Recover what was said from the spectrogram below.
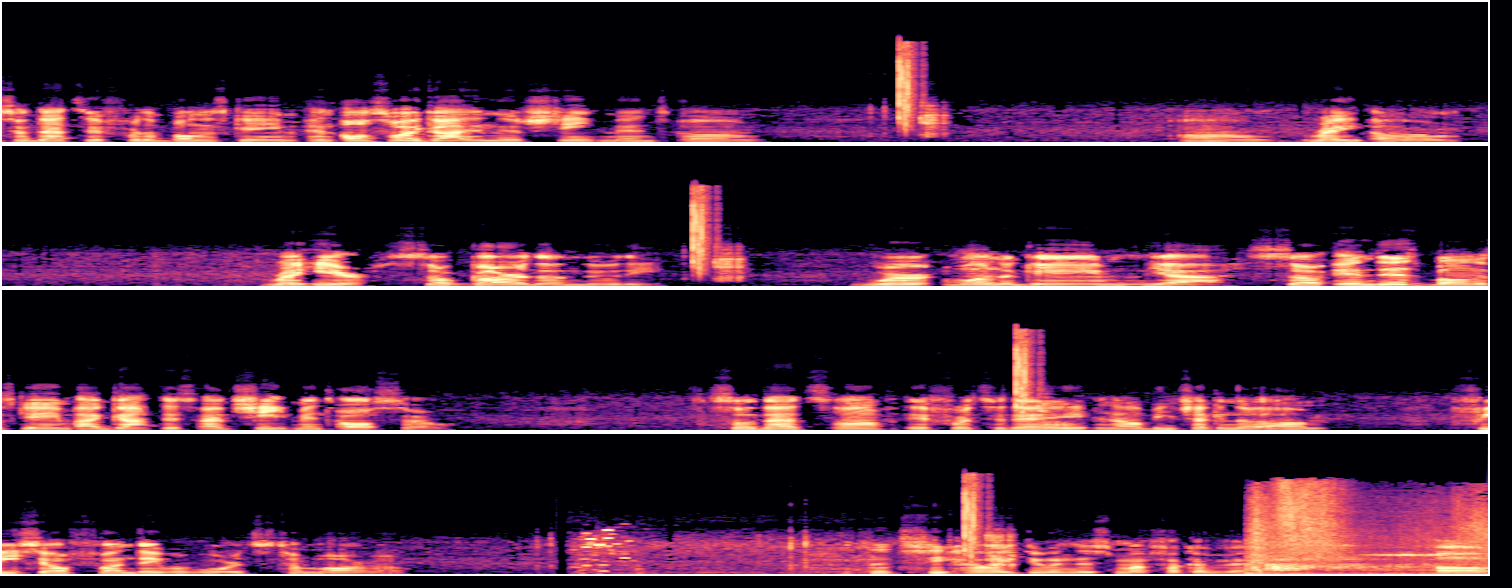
so that's it for the bonus game. And also I got an achievement, um, um, right, um, right here. So guard on duty. We're won a game, yeah. So in this bonus game, I got this achievement also. So that's uh, it for today, and I'll be checking the um, FreeCell Funday rewards tomorrow. Let's see how I do in this motherfucker event. Oh,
